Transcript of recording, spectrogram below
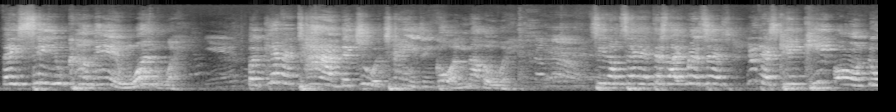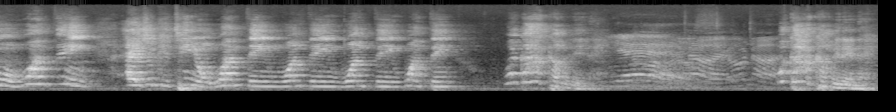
They see you come in one way. But give it time that you will change and go another way. See what I'm saying? Just like Rick says, you just can't keep on doing one thing as you continue on one thing, one thing, one thing, one thing. What God coming in at? What God coming in at?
